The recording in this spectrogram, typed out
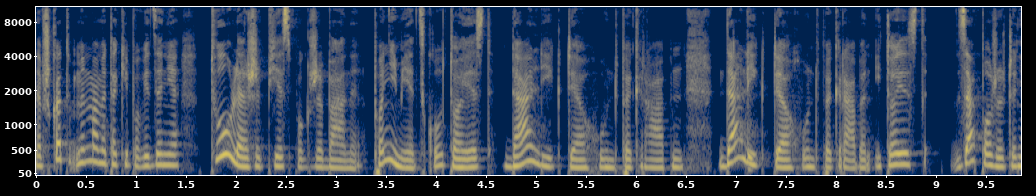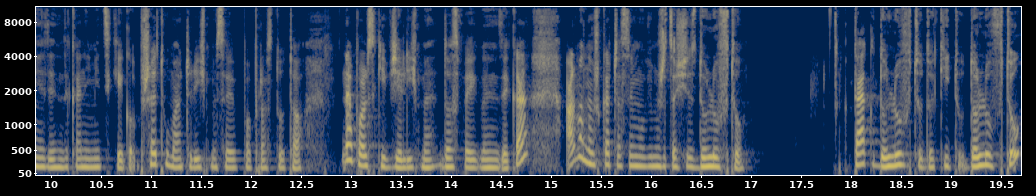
Na przykład my mamy takie powiedzenie, tu leży pies pogrzebany. Po niemiecku to jest da liegt der Hund begraben. Da liegt der Hund begraben. I to jest zapożyczenie z języka niemieckiego. Przetłumaczyliśmy sobie po prostu to. Na polski wzięliśmy do swojego języka. Albo na przykład czasem mówimy, że coś jest do luftu. Tak, do luftu, do kitu, do luftu.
